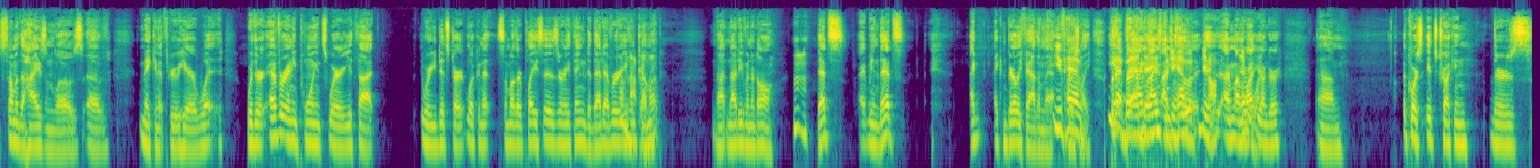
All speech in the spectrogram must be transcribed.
some of the highs and lows of making it through here. What were there ever any points where you thought where you did start looking at some other places or anything? Did that ever even come really. up? Not not even at all. That's I mean that's. I, I can barely fathom that You've had- personally. you have bad days, but you have, you know, I'm, I'm a lot younger. Um, of course, it's trucking. There's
